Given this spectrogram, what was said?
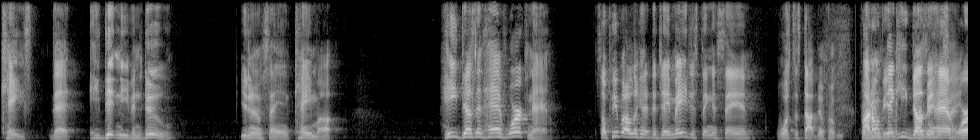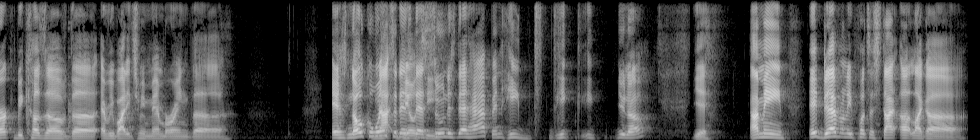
case that he didn't even do, you know what I'm saying, came up. He doesn't have work now, so people are looking at the J Majors thing and saying, "What's to stop them from?" from I don't being- think he doesn't have work because of the everybody's remembering the. It's no coincidence that as soon as that happened, he, he, he you know, Yeah, I mean, it definitely puts a sti- uh, like a,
